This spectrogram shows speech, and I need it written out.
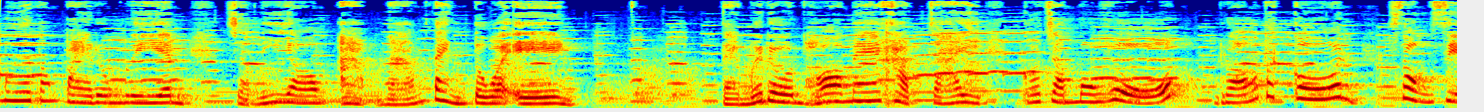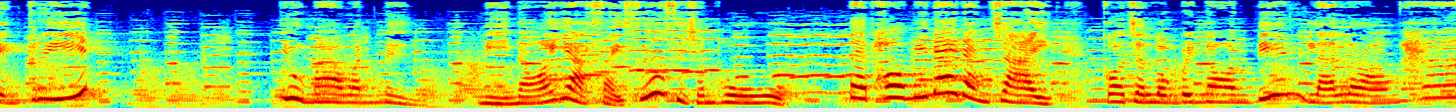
เมื่อต้องไปโรงเรียน จะไม่ยอมอาบน้ำแต่งตัวเอง แต่เมื่อโดนพ่อแม่ขัดใจ ก็จะโมโห ร้องตะโกน ส่งเสียงกรี๊ดอยู่มาวันหนึ่งหมีน้อยอยากใส่เสื้อสีชมพู แต่พอไม่ได้ดังใจ ก็จะลงไปนอนดิ้นและร้องไห้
